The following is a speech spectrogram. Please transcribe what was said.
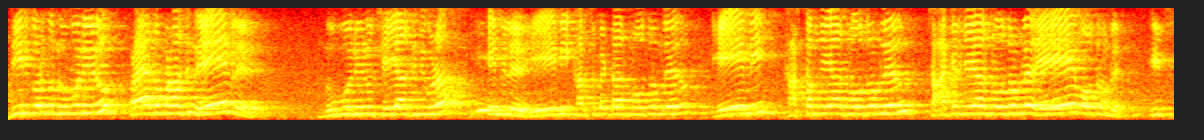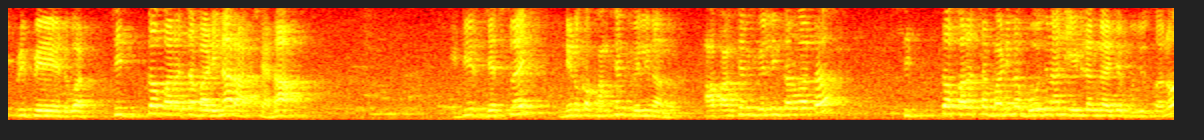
దీని కొరకు నువ్వు నేను ప్రయాసపడాల్సింది ఏం లేదు. నువ్వు నేను చేయాల్సింది కూడా ఏమీ లేదు. ఏమీ ఖర్చు పెట్టాల్సిన అవసరం లేదు. ఏమీ కష్టం చేయాల్సిన అవసరం లేదు. చాకరీ చేయాల్సిన అవసరం లేదు. ఏం అవసరం లేదు. ఇట్స్ ప్రిపేర్డ్ వన్ సిద్ధపరచబడిన రక్షణ. ఇట్ ఈస్ జస్ట్ లైక్ నేను ఒక ఫంక్షన్కి వెళ్ళినాను. ఆ ఫంక్షన్కి వెళ్ళిన తర్వాత సిద్ధపరచబడిన భోజనాన్ని ఏ విధంగా అయితే భుజిస్తానో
